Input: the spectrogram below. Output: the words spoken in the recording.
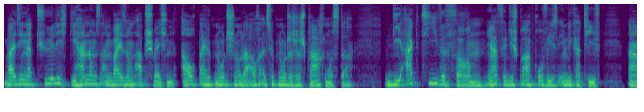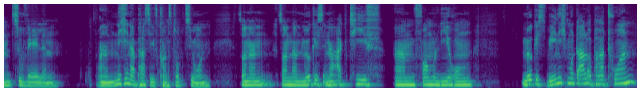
weil sie natürlich die Handlungsanweisung abschwächen, auch bei hypnotischen oder auch als hypnotische Sprachmuster. Die aktive Form, ja, für die Sprachprofis indikativ ähm, zu wählen ähm, nicht in der Passivkonstruktion, sondern, sondern möglichst in einer Aktivformulierung, ähm, möglichst wenig Modaloperatoren.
